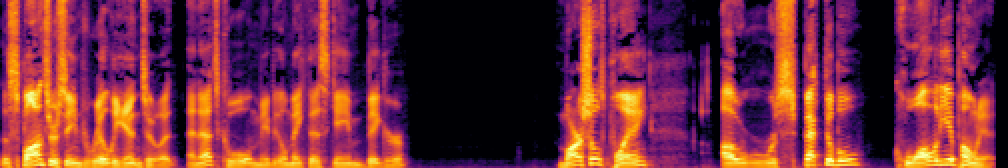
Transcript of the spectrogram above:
The sponsor seems really into it, and that's cool. Maybe they'll make this game bigger. Marshall's playing a respectable, quality opponent.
